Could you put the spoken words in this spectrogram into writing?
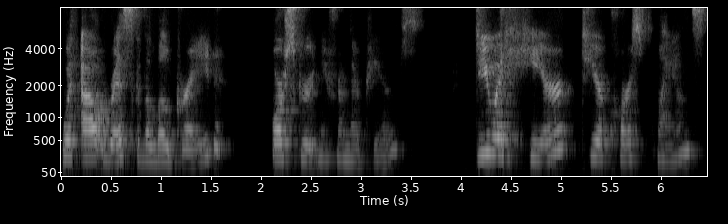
without risk of a low grade or scrutiny from their peers. Do you adhere to your course plans?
